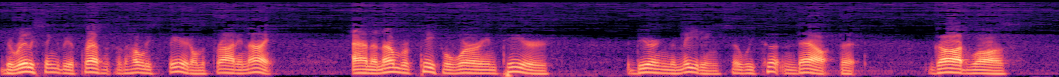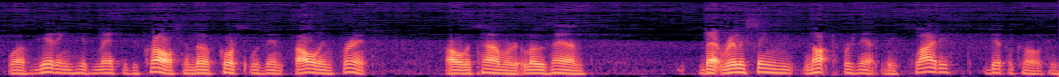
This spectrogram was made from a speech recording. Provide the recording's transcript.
there really seemed to be a presence of the Holy Spirit on the Friday night, and a number of people were in tears during the meeting, so we couldn't doubt that God was was getting His message across. And though, of course, it was in all in French, all the time we were at Lausanne that really seemed not to present the slightest difficulty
